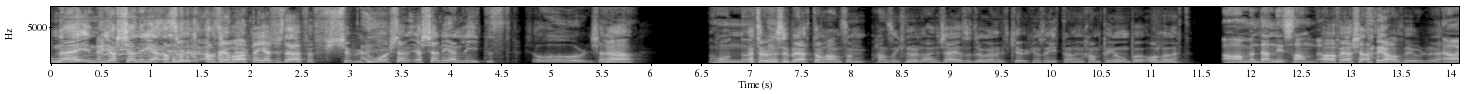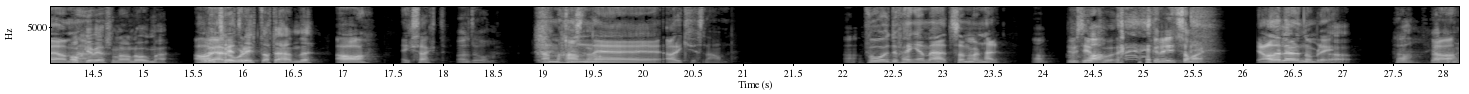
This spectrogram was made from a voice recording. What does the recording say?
Nej, nej, jag känner igen, alltså, alltså jag har hört den kanske så här för 20 år sedan. Jag känner igen lite, så, känner jag. Ja. Hon Jag trodde du skulle berätta om han som, han som knullade en tjej och så drog han ut kuken och så hittade han en champinjon på ollonet. Ja, men den är sann. Ja, för jag känner ju han som gjorde det. Ja, jag och jag vet vem han låg med. Ja, och det är jag troligt att det hände. Ja, exakt. Vadå? Ja, men han, eh, ja, det är Kristian. Ja. Får, du får hänga med sommaren här. Ja. Du ser Ja. på. Ska ni dit sommar? ja, det lär det nog bli. Ja. Ja, jag Ja.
